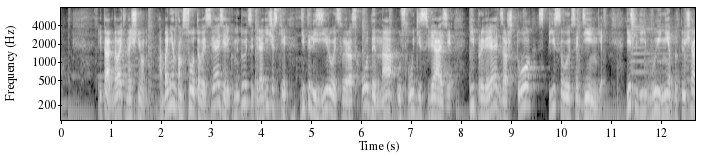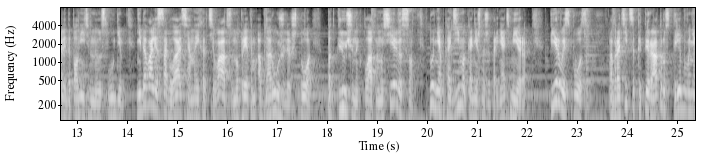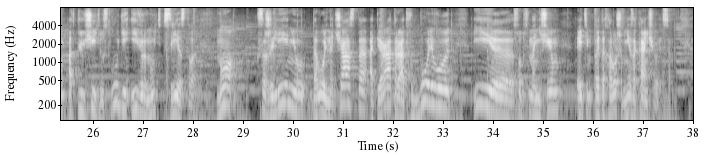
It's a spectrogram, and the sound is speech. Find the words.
Итак, давайте начнем. Абонентам сотовой связи рекомендуется периодически детализировать свои расходы на услуги связи и проверять, за что списываются деньги. Если вы не подключали дополнительные услуги, не давали согласия на их активацию, но при этом обнаружили, что подключены к платному сервису, то необходимо, конечно же, принять меры. Первый способ обратиться к оператору с требованием отключить услуги и вернуть средства. Но к сожалению, довольно часто операторы отфутболивают и, э, собственно, ничем этим это хорошим не заканчивается.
